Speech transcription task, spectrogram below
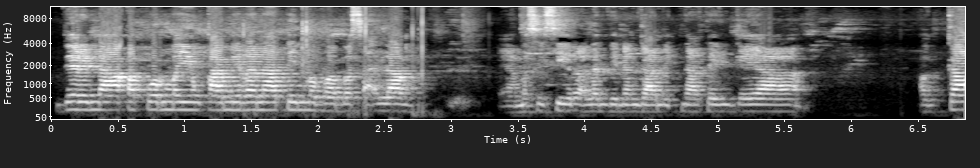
Hindi rin nakakaporma yung camera natin, mababasa lang. Kaya masisira lang din ang gamit natin. Kaya pagka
